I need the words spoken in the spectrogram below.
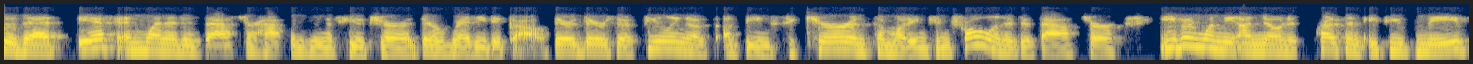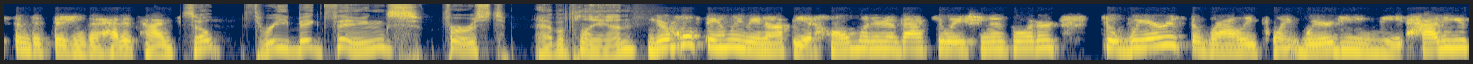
so that if and when a disaster happens in the future, they're ready to go. There, there's a feeling of, of being secure and somewhat in control in a disaster, even when the unknown is present, if you've made some decisions ahead of time. So, three big things. First, have a plan. Your whole family may not be at home when an evacuation is ordered. So where is the rally point? Where do you meet? How do you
